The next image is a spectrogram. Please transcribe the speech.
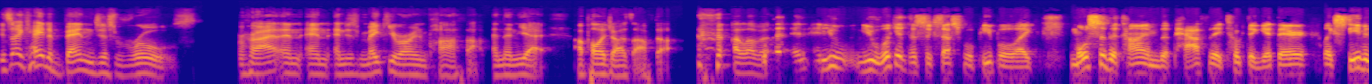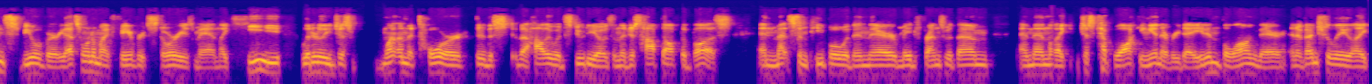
it's okay to bend just rules, right? And and and just make your own path up, and then yeah, apologize after. I love it. And, and, you you look at the successful people, like most of the time, the path they took to get there, like Steven Spielberg, that's one of my favorite stories, man. Like he literally just went on a tour through the, the Hollywood studios and then just hopped off the bus and met some people within there, made friends with them, and then like just kept walking in every day. He didn't belong there. And eventually like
